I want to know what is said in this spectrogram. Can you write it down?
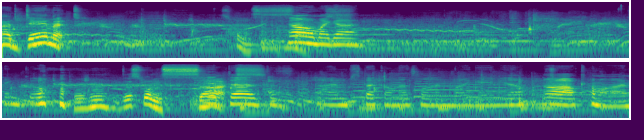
God damn it. This one sucks. Oh my god. Didn't go. hmm This one sucks. It does, I'm stuck on this one in my game, you know? Oh, come on.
